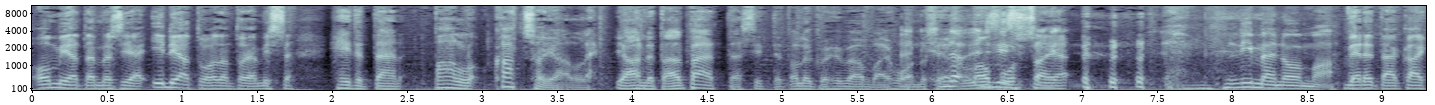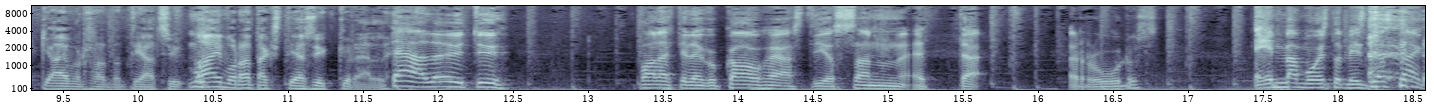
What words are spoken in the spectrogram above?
omia tämmöisiä ideatuotantoja, missä heitetään pallo katsojalle ja annetaan päättää sitten, että oliko hyvä vai huono siellä No, siis- lopussa. ja Nimenomaan. vedetään kaikki sy- Mut- aivorataksia sykkyrälle. Tää löytyy, valehtelenko kauheasti, jos sanon, että ruudusta. En mä muista mistä, jostain,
